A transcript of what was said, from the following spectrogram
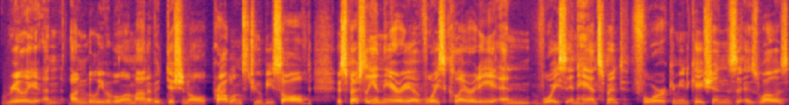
really an unbelievable amount of additional problems to be solved, especially in the area of voice clarity and voice enhancement for communications, as well as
